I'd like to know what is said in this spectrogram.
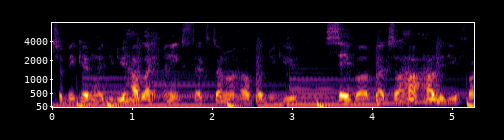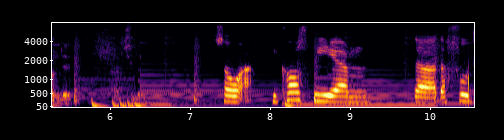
to begin with, did you have like any external help, or did you save up? Like, so how how did you fund it actually? So uh, because the um the the food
